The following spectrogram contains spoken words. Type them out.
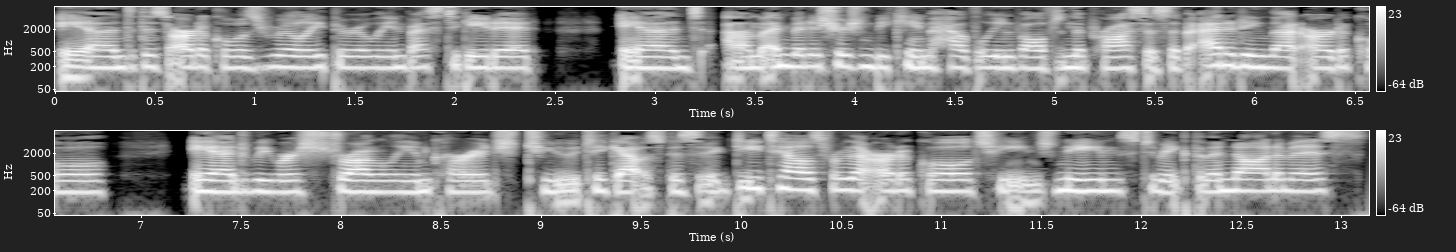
and this article was really thoroughly investigated and um, administration became heavily involved in the process of editing that article and we were strongly encouraged to take out specific details from the article, change names to make them anonymous.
